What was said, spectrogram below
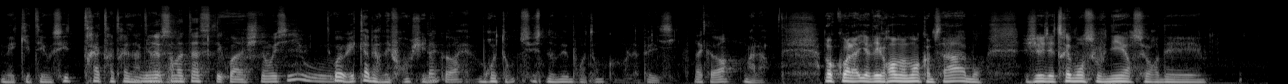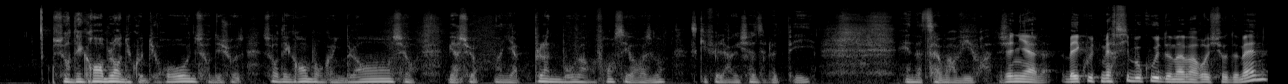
mais qui était aussi très, très, très intéressant. 1921, c'était quoi, un Chinon aussi ou... Oui, oui, Cabernet Franc, Chinon. D'accord. breton, nommé breton comme on l'appelle ici. D'accord. Voilà. Donc voilà, il y a des grands moments comme ça. Bon, j'ai des très bons souvenirs sur des sur des grands blancs du Côte-du-Rhône, sur des choses, sur des grands Bourgognes blancs, sur bien sûr, il y a plein de beaux vins en France et heureusement, ce qui fait la richesse de notre pays et notre savoir-vivre. Génial. Bah écoute, merci beaucoup de m'avoir reçu au domaine.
